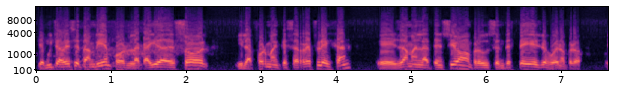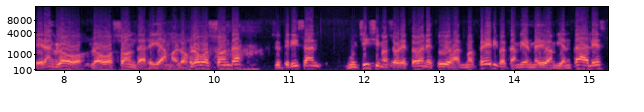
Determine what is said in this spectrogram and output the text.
que muchas veces también por la caída del sol y la forma en que se reflejan, eh, llaman la atención, producen destellos, bueno, pero eran globos, globos sondas, digamos. Los globos sondas se utilizan muchísimo, sobre todo en estudios atmosféricos, también medioambientales.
